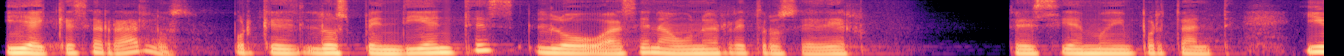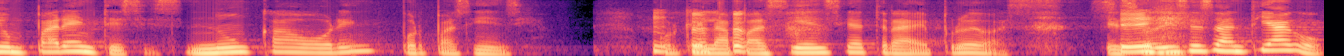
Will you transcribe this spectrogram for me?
y hay que cerrarlos, porque los pendientes lo hacen a uno retroceder. Entonces sí es muy importante. Y un paréntesis, nunca oren por paciencia, porque la paciencia trae pruebas. Eso dice Santiago.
